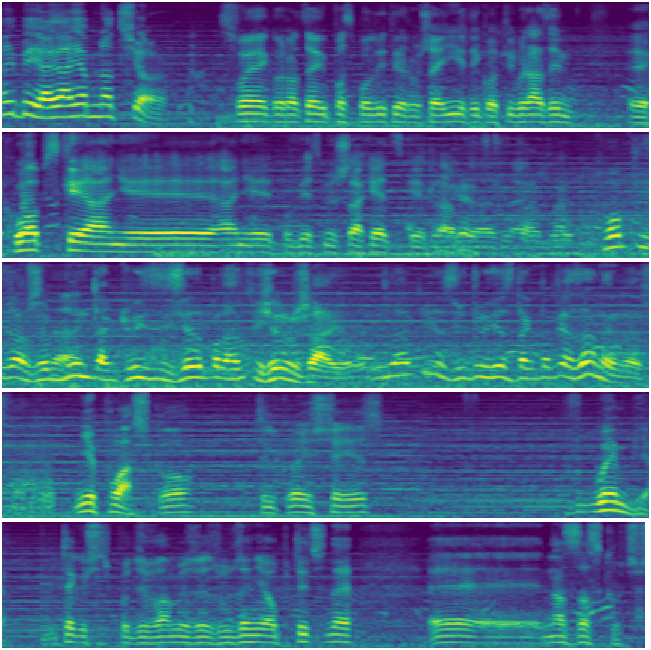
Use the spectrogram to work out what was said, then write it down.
maybe I, I am not sure. Swojego rodzaju pospolite ruszenie, tylko tym razem e, chłopskie, a nie, a nie powiedzmy szlacheckie, prawda? Tak. Chłopcy zawsze Tak. bunt, jak kryzys jest, Polacy się ruszają. I jest, i tu jest tak pokazane właśnie. nie płasko, tylko jeszcze jest w głębia. I tego się spodziewamy, że złudzenie optyczne e, nas zaskoczy.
